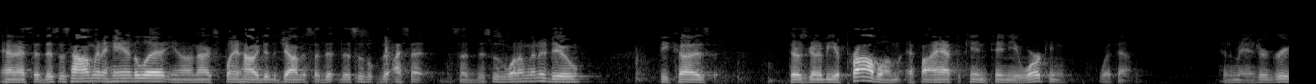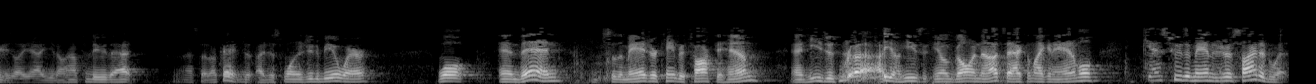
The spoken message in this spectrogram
And I said, this is how I'm going to handle it, you know, and I explained how I did the job. I said, this is, I said, said, this is what I'm going to do because there's going to be a problem if I have to continue working with him. And the manager agreed. He's like, yeah, you don't have to do that. I said, okay, I just wanted you to be aware. Well, and then, so the manager came to talk to him, and he just, you know, he's, you know, going nuts, acting like an animal guess who the manager sided with?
